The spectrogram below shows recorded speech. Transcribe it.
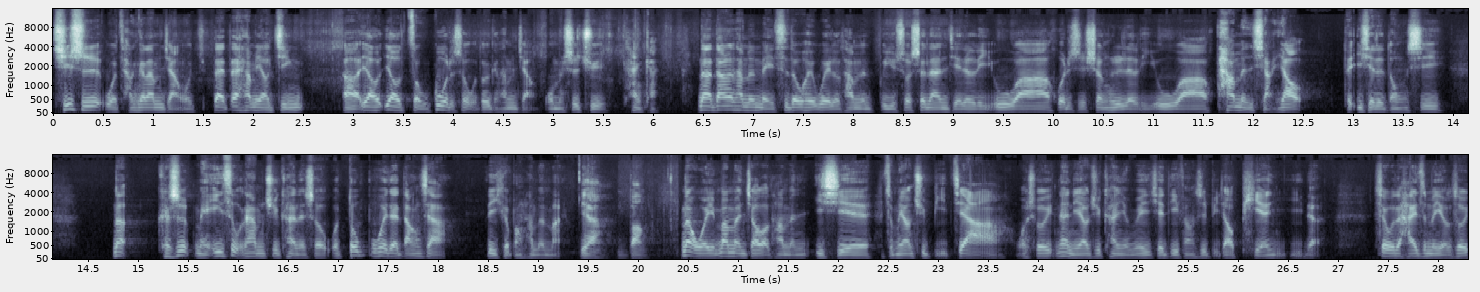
其实我常跟他们讲，我带带他们要经啊、要要走过的时候，我都会跟他们讲，我们是去看看。那当然，他们每次都会为了他们，比如说圣诞节的礼物啊，或者是生日的礼物啊，他们想要的一些的东西。那可是每一次我带他们去看的时候，我都不会在当下立刻帮他们买。呀，yeah, 很棒。那我也慢慢教导他们一些怎么样去比价啊。我说，那你要去看有没有一些地方是比较便宜的。所以我的孩子们有时候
